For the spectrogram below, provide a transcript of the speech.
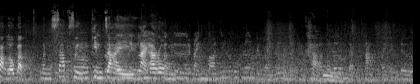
ฟังแล้วแบบมันซาบซึ้งกินใจหลายอารมณ์ก็คือแต่งตอนที่ลูกเริ่มเป็นวัยรุ่นนะคะค่ะแล้วก็เริ่มแบบต่างไปจากเดิม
